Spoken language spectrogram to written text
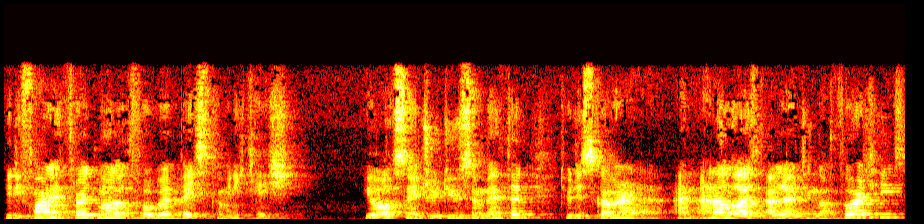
we define a threat model for web-based communication. We also introduce a method to discover and analyze alerting authorities,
